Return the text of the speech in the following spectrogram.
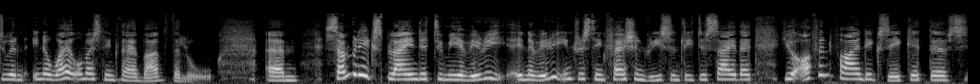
to an, in a way I almost think they're above the law. Um, somebody explained it to me a very in a very interesting fashion recently to say that you often find executives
